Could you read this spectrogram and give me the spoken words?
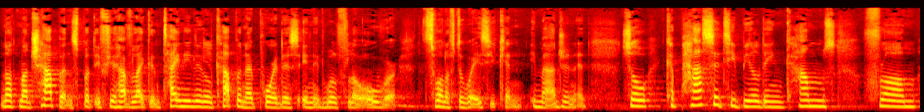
not much happens. But if you have like a tiny little cup and I pour this in, it will flow over. That's one of the ways you can imagine it. So capacity building comes from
